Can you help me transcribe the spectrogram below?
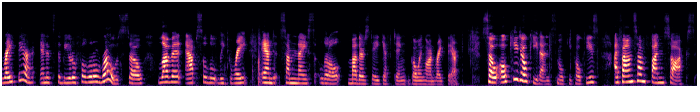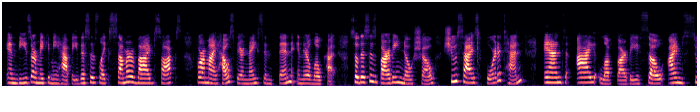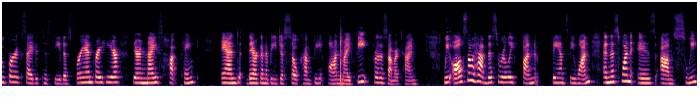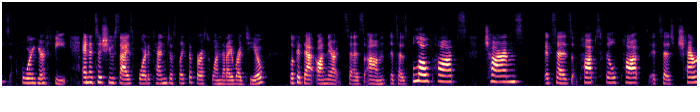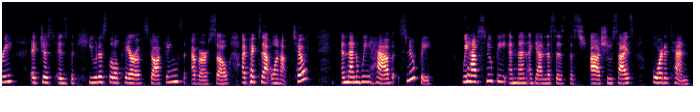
right there and it's the beautiful little rose. So love it. Absolutely great. And some nice little mother's day gifting going on right there. So okie dokie then smoky pokies. I found some fun socks and these are making me happy. This is like summer vibe socks for my house. They're nice and thin and they're low cut. So this is barbie no show shoe size 4 to 10 and I love Barbie. So I'm super excited to see this brand right here. They're nice hot pink and they're going to be just so comfy on my feet for the summertime. We also have this really fun fancy one and this one is um, sweets for your feet and it's a shoe size 4 to 10 just like the first one that I read to you. Look at that on there. It says um, it says blow pops, charms, it says Pops Filled Pops. It says Cherry. It just is the cutest little pair of stockings ever. So I picked that one up too. And then we have Snoopy. We have Snoopy and then again this is the uh, shoe size 4 to 10.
